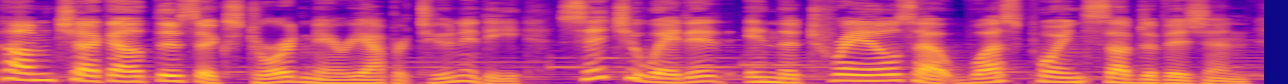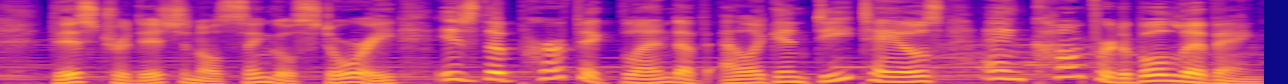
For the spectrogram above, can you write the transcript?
Come check out this extraordinary opportunity situated in the trails at West Point Subdivision. This traditional single story is the perfect blend of elegant details and comfortable living.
